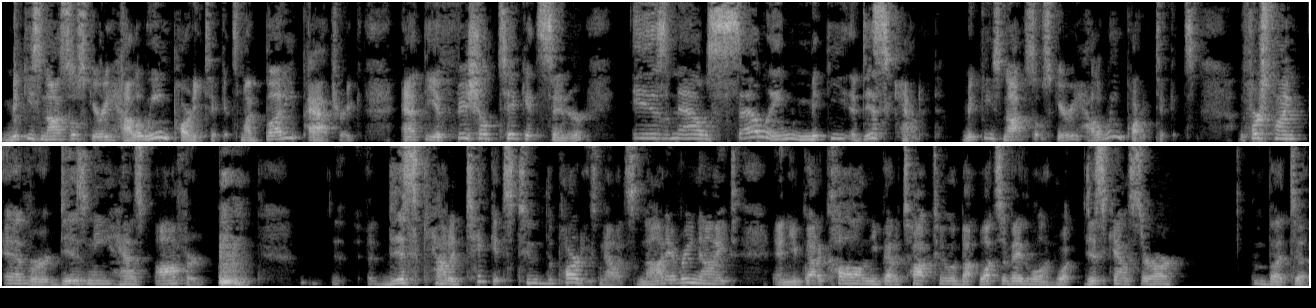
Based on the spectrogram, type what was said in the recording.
Mickey's Not So Scary Halloween party tickets. My buddy Patrick at the official ticket center is now selling Mickey a discounted Mickey's Not So Scary Halloween party tickets. The first time ever Disney has offered discounted tickets to the parties. Now it's not every night and you've got to call and you've got to talk to them about what's available and what discounts there are. But uh,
